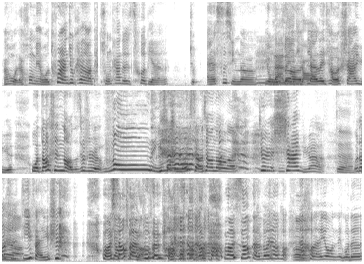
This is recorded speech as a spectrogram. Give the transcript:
然后我在后面，我突然就看到他从他的侧边。就 S 型的有一来了个一来了一条鲨鱼，我当时脑子就是嗡的一声，你能想象到吗？就是鲨鱼啊！对，我当时第一反应是 往相反部分跑，往相反方向跑。嗯但后来用那我的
